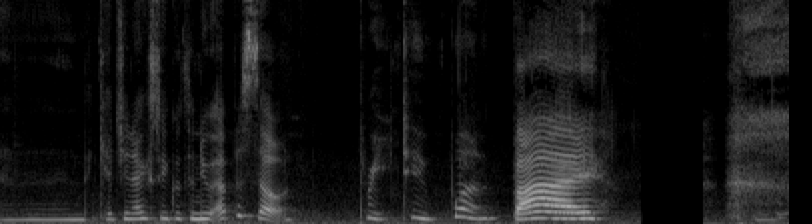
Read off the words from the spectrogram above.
And catch you next week with a new episode. Three, two, one, bye. bye.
